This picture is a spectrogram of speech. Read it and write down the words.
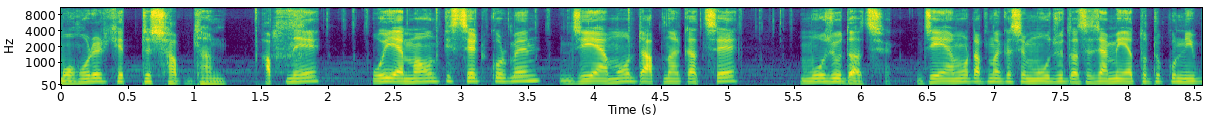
মোহরের ক্ষেত্রে সাবধান। আপনি ওই অ্যামাউন্টটি সেট করবেন, যে অ্যামাউন্ট আপনার কাছে মজুদ আছে। যে অ্যামাউন্ট আপনার কাছে মজুদ আছে যে আমি এতটুকু নিব,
